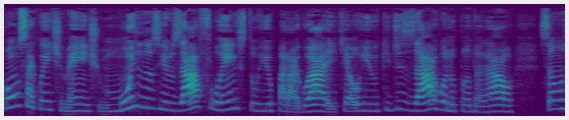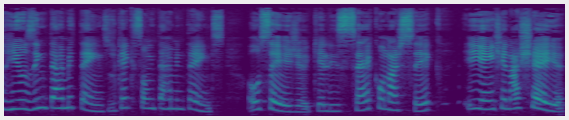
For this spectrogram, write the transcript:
Consequentemente, muitos dos rios afluentes do rio Paraguai, que é o rio que deságua no Pantanal, são rios intermitentes. O que, é que são intermitentes? Ou seja, que eles secam na seca e enchem na cheia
